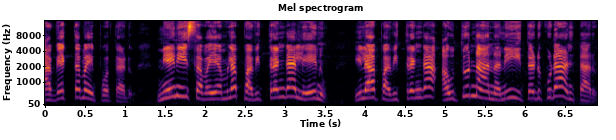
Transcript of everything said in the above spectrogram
అవ్యక్తమైపోతాడు. నేను ఈ సమయంలో పవిత్రంగా లేను. ఇలా పవిత్రంగా అవుతున్నానని ఇతడు కూడా అంటారు.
